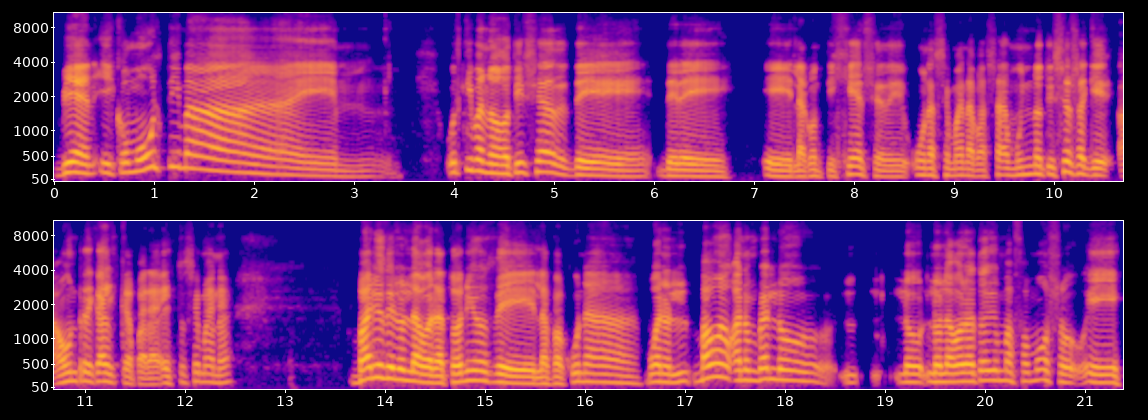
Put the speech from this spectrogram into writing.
Bien, y como última, eh, última noticia de, de, de eh, la contingencia de una semana pasada, muy noticiosa que aún recalca para esta semana, varios de los laboratorios de las vacunas, bueno, vamos a nombrar los, los, laboratorios más famosos, eh,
